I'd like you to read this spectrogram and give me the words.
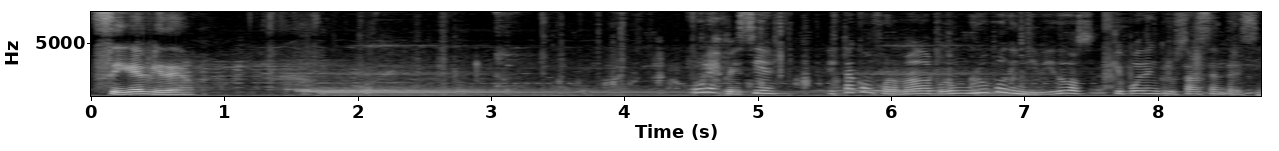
sigue el video. Una especie está conformada por un grupo de individuos que pueden cruzarse entre sí.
